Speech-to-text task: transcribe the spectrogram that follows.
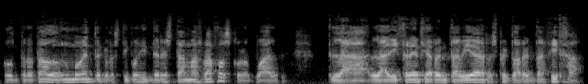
contratado en un momento en que los tipos de interés están más bajos, con lo cual la, la diferencia de rentabilidad respecto a renta fija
